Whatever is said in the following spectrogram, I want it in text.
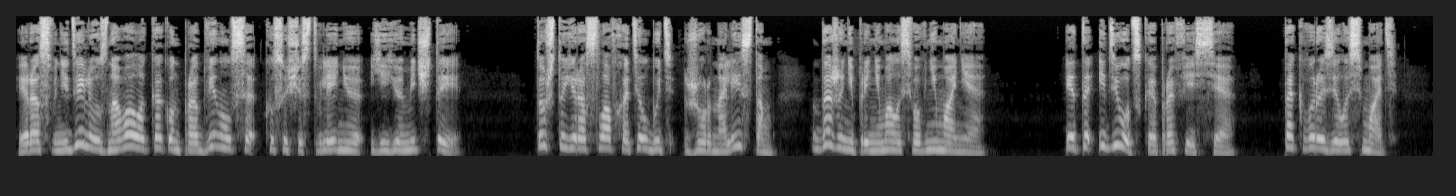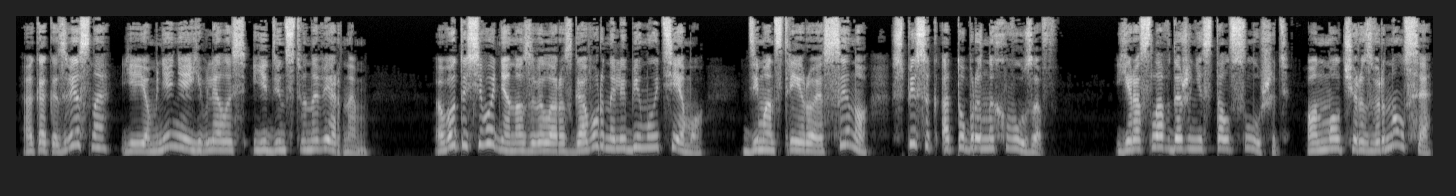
и раз в неделю узнавала, как он продвинулся к осуществлению ее мечты. То, что Ярослав хотел быть журналистом, даже не принималось во внимание. Это идиотская профессия — так выразилась мать, а, как известно, ее мнение являлось единственно верным. Вот и сегодня она завела разговор на любимую тему, демонстрируя сыну список отобранных вузов. Ярослав даже не стал слушать, он молча развернулся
